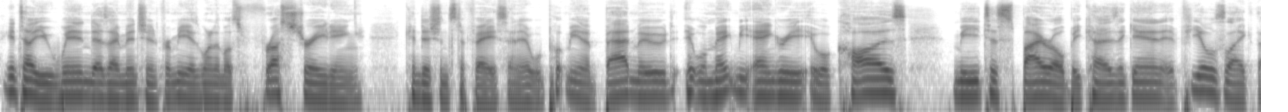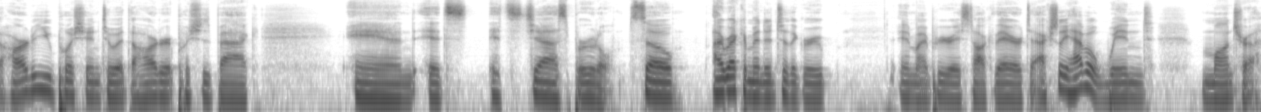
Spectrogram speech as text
I can tell you, wind, as I mentioned, for me is one of the most frustrating conditions to face and it will put me in a bad mood. It will make me angry. It will cause me to spiral because again, it feels like the harder you push into it, the harder it pushes back and it's it's just brutal. So, I recommended to the group in my pre-race talk there to actually have a wind mantra.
